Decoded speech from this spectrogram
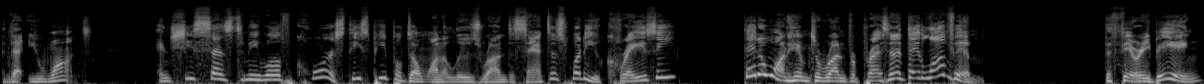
that you want. And she says to me, Well, of course, these people don't want to lose Ron DeSantis. What are you, crazy? They don't want him to run for president. They love him. The theory being,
